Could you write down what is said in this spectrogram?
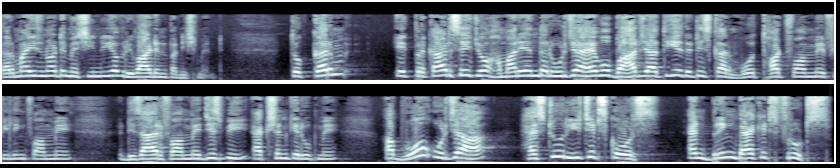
karma is not a machinery of reward and punishment तो कर्म एक प्रकार से जो हमारे अंदर ऊर्जा है, वो बाहर जाती है दैट इज़ कर्म वो थॉट फॉर्म में फीलिंग फॉर्म में डिज़ायर फॉर्म में, जिस भी एक्शन के रूप में। अब वो ऊर्जा has to reach its course and bring back its fruits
